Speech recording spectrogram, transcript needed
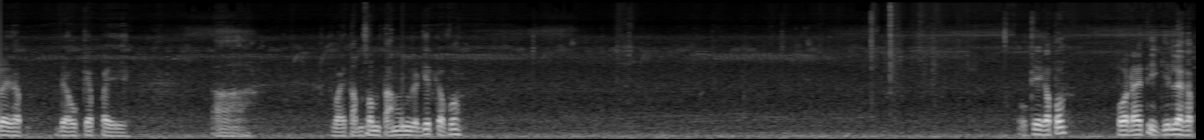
เลยครับ เดี๋ยวเก็บไปอ่าไว้ตำส้มตำระกิดครับผม โอ เคครับผมพอได้ตีกินแล้วครับ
